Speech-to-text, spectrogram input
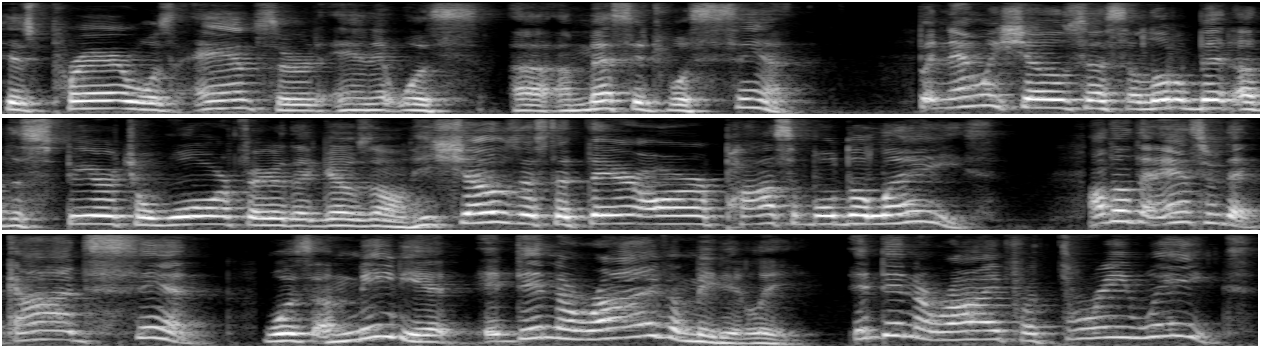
his prayer was answered and it was uh, a message was sent. But now he shows us a little bit of the spiritual warfare that goes on. He shows us that there are possible delays. Although the answer that God sent was immediate, it didn't arrive immediately. It didn't arrive for three weeks.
